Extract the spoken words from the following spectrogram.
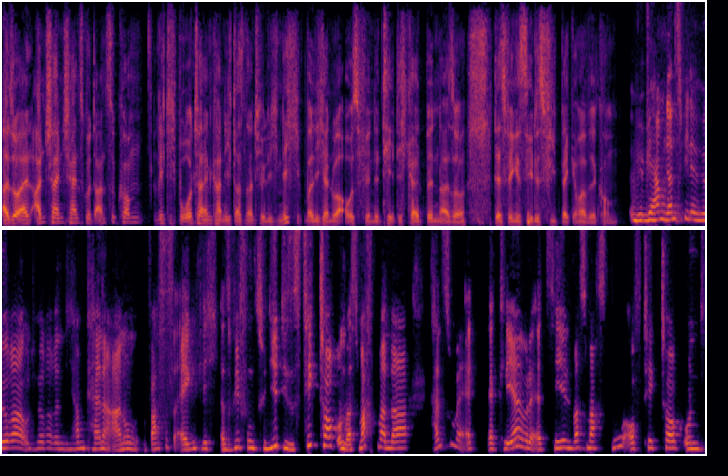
Also äh, anscheinend scheint es gut anzukommen. Richtig beurteilen kann ich das natürlich nicht, weil ich ja nur ausführende Tätigkeit bin. Also deswegen ist jedes Feedback immer willkommen. Wir haben ganz viele Hörer und Hörerinnen, die haben keine Ahnung, was ist eigentlich, also wie funktioniert dieses TikTok und was macht man da? Kannst du mir er erklären oder erzählen, was machst du auf TikTok und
